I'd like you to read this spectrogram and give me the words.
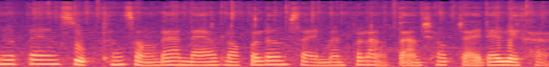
เมื่อแป้งสุกทั้งสองด้านแล้ว เราก็เริ่มใส่มันฝรั่งตามชอบใจได้เลยค่ะ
